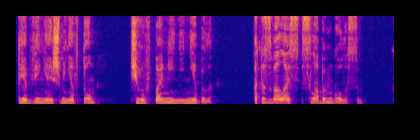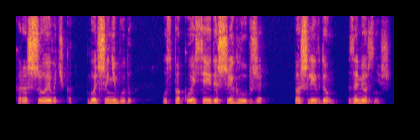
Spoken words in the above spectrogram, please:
Ты обвиняешь меня в том, чего в помине не было», – отозвалась слабым голосом. «Хорошо, Эвочка, больше не буду. Успокойся и дыши глубже. Пошли в дом, замерзнешь».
